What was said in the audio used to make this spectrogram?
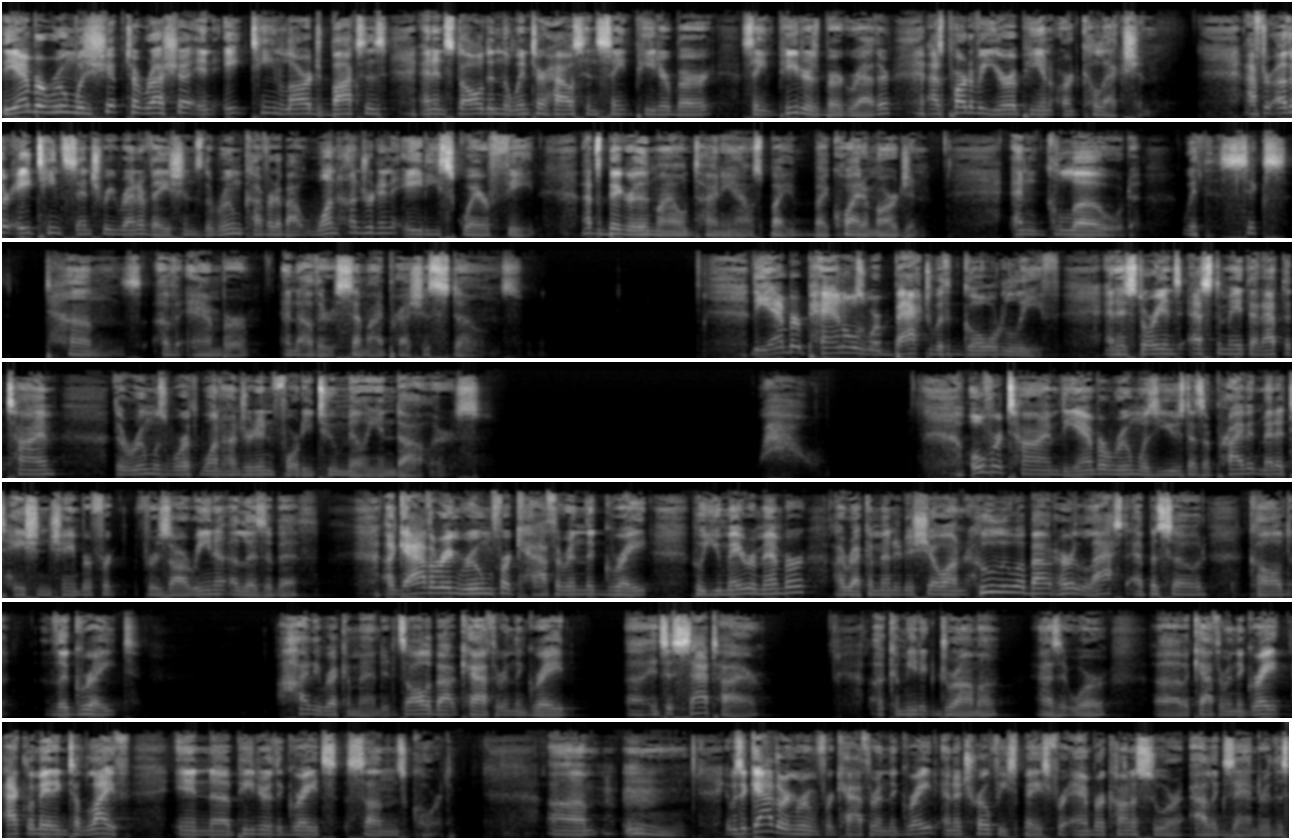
The Amber Room was shipped to Russia in 18 large boxes and installed in the Winter House in St. Petersburg, St. Petersburg rather, as part of a European art collection. After other 18th century renovations, the room covered about 180 square feet. That's bigger than my old tiny house by, by quite a margin. And glowed with six tons of amber and other semi precious stones. The amber panels were backed with gold leaf, and historians estimate that at the time the room was worth $142 million. Wow. Over time, the Amber Room was used as a private meditation chamber for, for Tsarina Elizabeth, a gathering room for Catherine the Great, who you may remember I recommended a show on Hulu about her last episode called The Great. Highly recommended. It's all about Catherine the Great. Uh, it's a satire, a comedic drama, as it were, uh, Catherine the Great acclimating to life in uh, Peter the Great's son's court. Um, it was a gathering room for Catherine the Great and a trophy space for amber connoisseur Alexander II.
